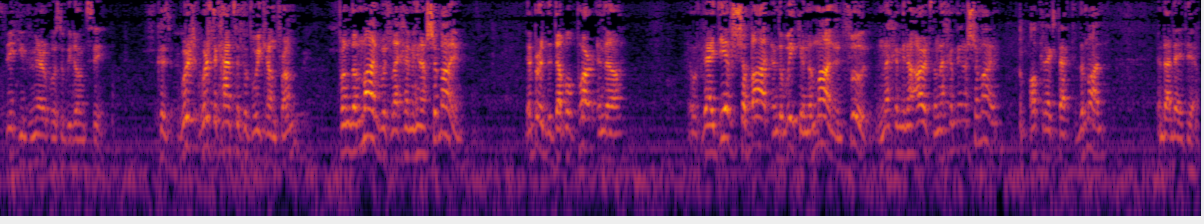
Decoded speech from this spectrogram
Speaking of miracles that we don't see, because where's, where's the concept of week come from? From the mud with lechem min hashamayim. Remember the double part and the the idea of Shabbat and the week and the mud and food and lechem min haaretz and lechem min hashamayim all connects back to the mud and that idea.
